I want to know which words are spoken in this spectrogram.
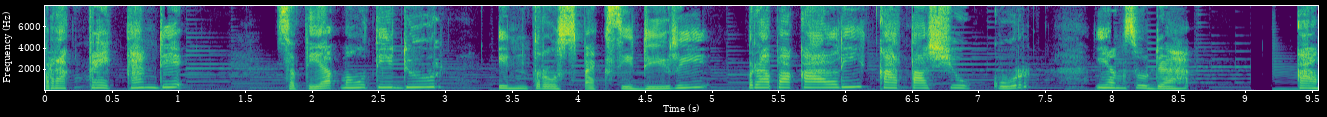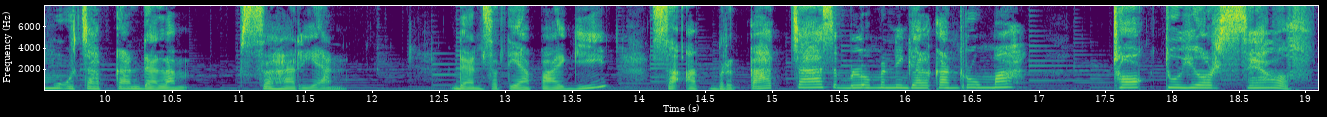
praktekkan dek. Setiap mau tidur, introspeksi diri Berapa kali kata syukur yang sudah kamu ucapkan dalam seharian? Dan setiap pagi saat berkaca sebelum meninggalkan rumah, talk to yourself.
